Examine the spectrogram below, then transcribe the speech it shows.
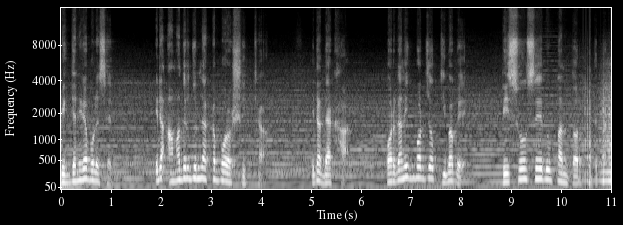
বিজ্ঞানীরা বলেছেন, এটা আমাদের জন্য একটা বড় শিক্ষা। এটা দেখা অর্গানিক বর্জ্য কীভাবে রিসোর্সে রূপান্তর হতে পারে?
